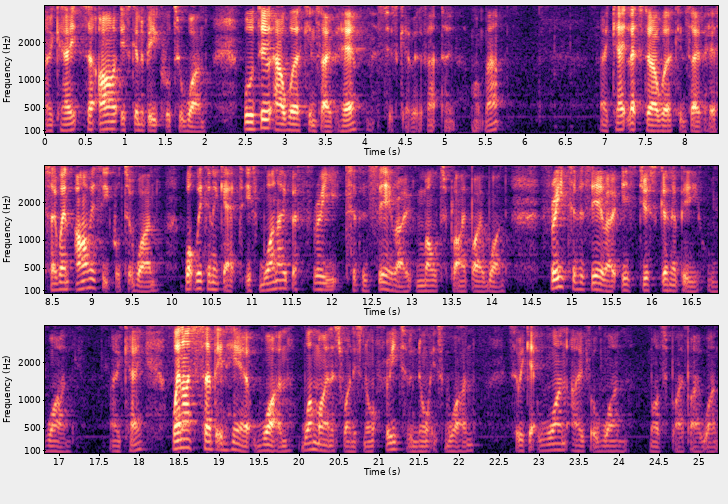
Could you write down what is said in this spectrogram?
Okay, so r is going to be equal to 1. We'll do our workings over here. Let's just get rid of that, don't want that. Okay, let's do our workings over here. So when r is equal to 1, what we're going to get is 1 over 3 to the 0 multiplied by 1. 3 to the 0 is just going to be 1. Okay, when I sub in here 1, 1 minus 1 is 0, 3 to the 0 is 1. So we get 1 over 1 multiplied by 1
